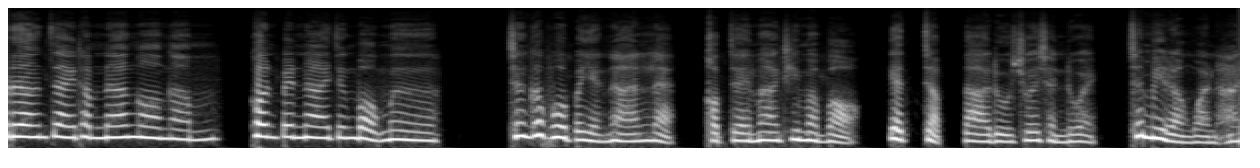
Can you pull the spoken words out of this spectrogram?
เริงใจทำหน้างองำคนเป็นนายจึงบอกมือ ฉันก็พูดไปอย่างนั้นแหละ ขอบใจมากที่มาบอก แกจับตาดูช่วยฉันด้วย ฉันมีรางวัลให้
